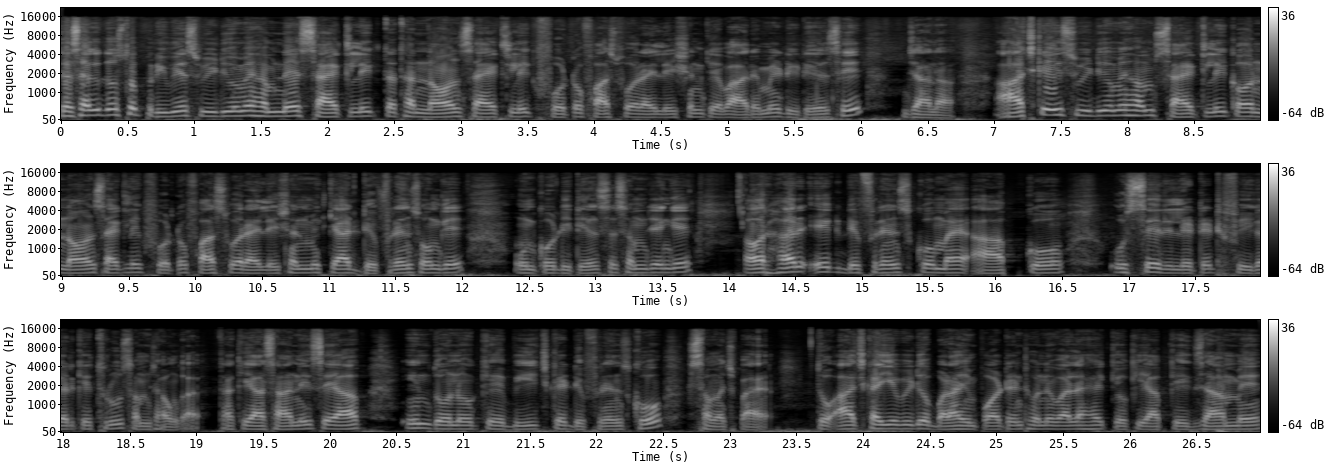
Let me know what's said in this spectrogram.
जैसा कि दोस्तों प्रीवियस वीडियो में हमने साइक्लिक तथा नॉन साइक्लिक फोटोफास्फोराइलेशन के बारे में डिटेल से जाना। आज के इस वीडियो में हम साइक्लिक और नॉन साइक्लिक फोटोफास्फोराइलेशन में क्या डिफरेंस होंगे, उनको डिटेल से समझेंगे। और हर एक डिफरेंस को मैं आपको उससे रिलेटेड फिगर के थ्रू समझाऊँगा, ताकि आसानी से आप इन दोनों के बीच के डिफरेंस को समझ पाए। तो आज का ये वीडियो बड़ा इंपॉर्टेंट होने वाला है, क्योंकि आपके एग्ज़ाम में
